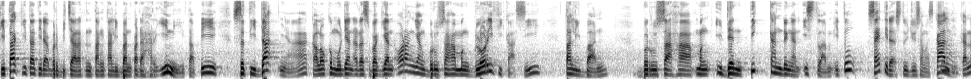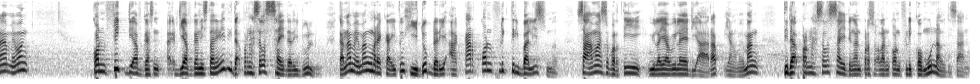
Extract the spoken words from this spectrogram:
kita kita tidak berbicara tentang Taliban pada hari ini, tapi setidaknya kalau kemudian ada sebagian orang yang berusaha mengglorifikasi Taliban, berusaha mengidentikan dengan Islam, itu saya tidak setuju sama sekali, hmm. karena memang konflik di, di Afghanistan ini tidak pernah selesai dari dulu, karena memang mereka itu hidup dari akar konflik tribalisme, sama seperti wilayah-wilayah di Arab yang memang tidak pernah selesai dengan persoalan konflik komunal di sana.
